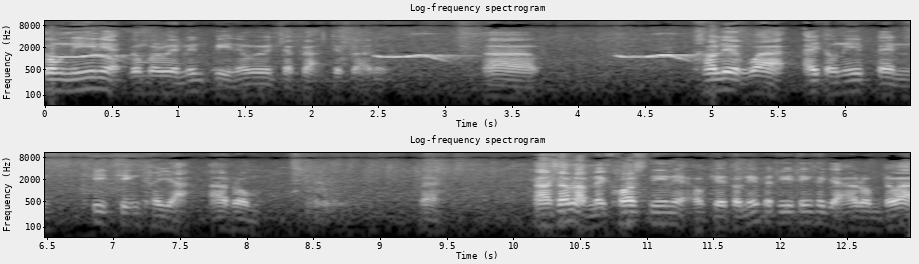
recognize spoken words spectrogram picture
ตรงนี้เนี่ยตรงบริเวณเลิ้นปีเนี่ยบริเวณจักระจักระเนี่ยเขาเรียกว่าไอ้ตรงนี้เป็นที่ทิ้งขยะอารมณ์นะสำหรับในคอร์สนี้เนี่ยโอเคตรงนี้เป็นที่ทิ้งขยะอารมณ์แต่ว่า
